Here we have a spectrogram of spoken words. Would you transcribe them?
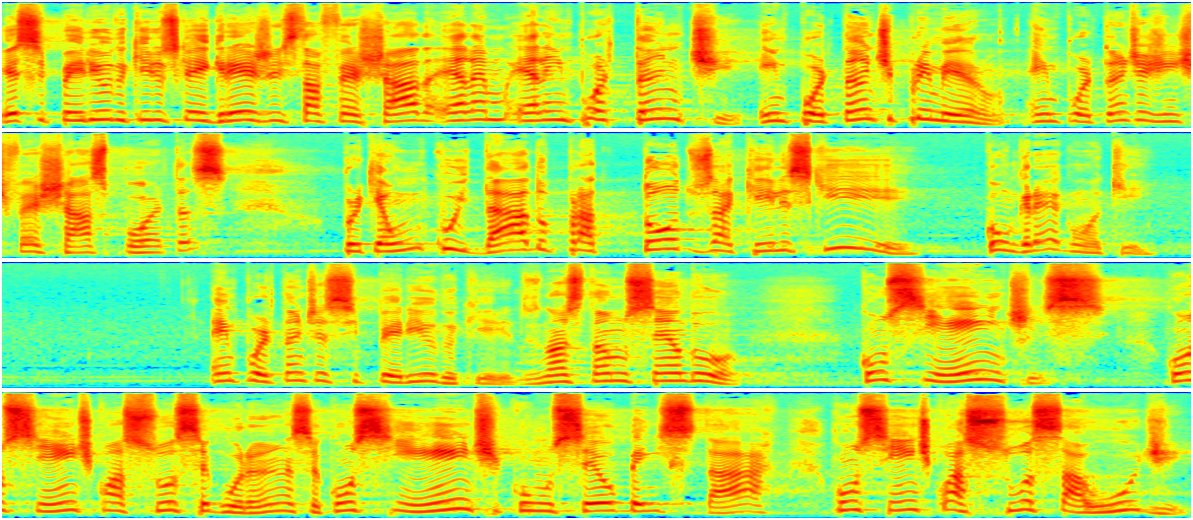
Esse período, queridos, que a igreja está fechada, ela é, ela é importante. É importante, primeiro, é importante a gente fechar as portas, porque é um cuidado para todos aqueles que congregam aqui. É importante esse período, queridos. Nós estamos sendo conscientes, consciente com a sua segurança, consciente com o seu bem-estar, consciente com a sua saúde.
